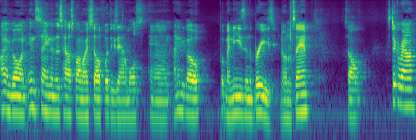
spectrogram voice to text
I am going insane in this house by myself with these animals and I need to go put my knees in the breeze. You know what I'm saying? So stick around,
